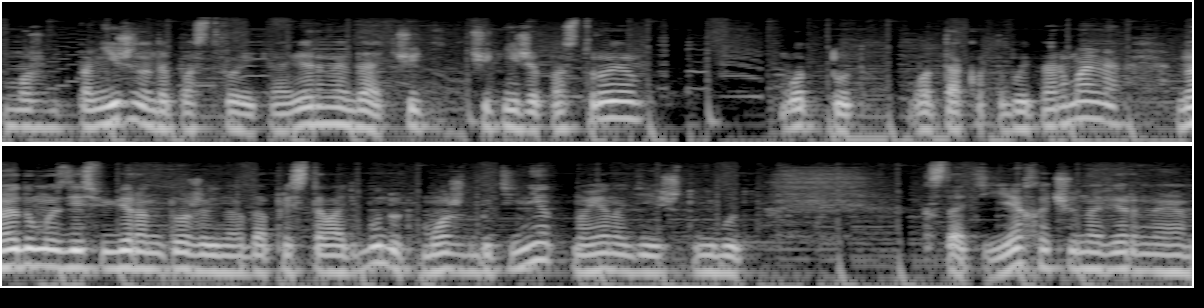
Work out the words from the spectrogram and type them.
может быть пониже надо построить, наверное, да, чуть, чуть ниже построю вот тут. Вот так вот будет нормально. Но я думаю, здесь Виверны тоже иногда приставать будут. Может быть и нет, но я надеюсь, что не будут. Кстати, я хочу, наверное,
